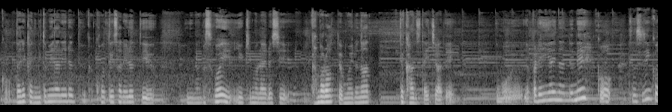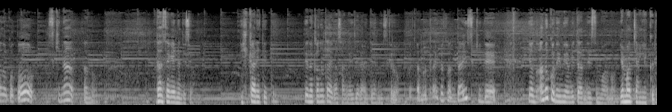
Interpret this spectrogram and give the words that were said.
こう誰かに認められるっていうか肯定されるっていうなんかすごい勇気もらえるし頑張ろうって思えるなって感じた1話で。でもやっぱ恋愛なんでねこうその主人公のことを好きなあの男性がいるんですよ。で惹かれてて。で中野大河さんがいじられてるんですけど中野大河さん大好きでいやあのあの子の夢を見たんですもあの山ちゃん役で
